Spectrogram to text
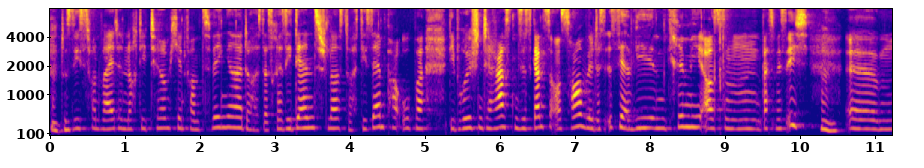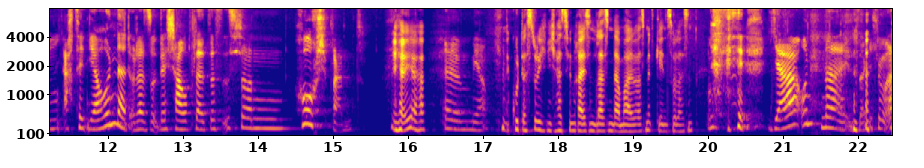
mhm. du siehst von weitem noch die Türmchen vom Zwinger, du hast das Residenzschloss, du hast die Semperoper, die Brüschen Terrassen, dieses ganze Ensemble, das ist ja wie ein Krimi aus dem, was weiß ich, mhm. ähm, 18. Jahrhundert oder so, der Schauplatz. Das ist schon hochspannend. Ja, ja. Ähm, ja. Gut, dass du dich nicht hast hinreißen lassen, da mal was mitgehen zu lassen. ja und nein, sag ich mal.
